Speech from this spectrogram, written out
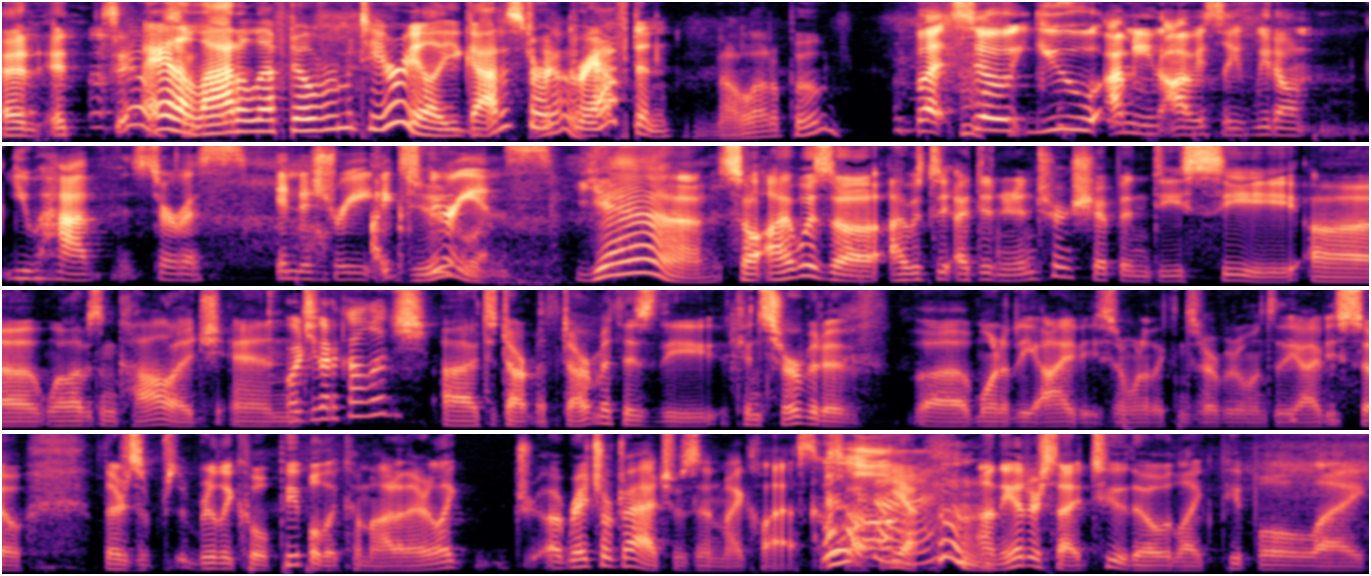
and it's yeah, I had a lot of leftover material. You got to start Yeah. crafting. Not a lot of poon. But so you, I mean, obviously we don't. You have service industry experience. Yeah. So I was uh I was I did an internship in D.C. Uh, while I was in college, and Where'd you go to college? uh, to Dartmouth. Dartmouth is the conservative uh, one of the Ivies, or one of the conservative ones of the Ivies. So there's really cool people that come out of there. Like uh, Rachel Dratch was in my class. So, Cool. yeah. On the other side too, though, like people like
